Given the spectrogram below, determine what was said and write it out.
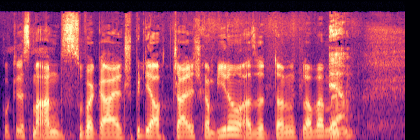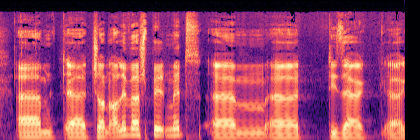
Guck dir das mal an, das ist super geil. Spielt ja auch Childish Gambino, also Donald Glover mit. Ja. Ähm, äh, John Oliver spielt mit. Ähm, äh, dieser äh,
